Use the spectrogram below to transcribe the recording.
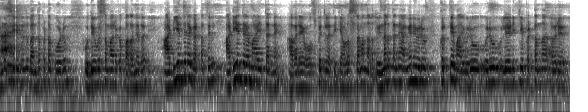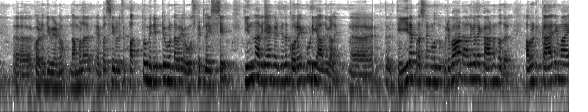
എംബസിയിൽ നിന്ന് ബന്ധപ്പെട്ടപ്പോഴും ഉദ്യോഗസ്ഥന്മാരൊക്കെ പറഞ്ഞത്. അടിയന്തര ഘട്ടത്തിൽ അടിയന്തരമായി തന്നെ അവരെ ഹോസ്പിറ്റലിൽ എത്തിക്കാനുള്ള ശ്രമം നടത്തും. ഇന്നലെ തന്നെ അങ്ങനെ ഒരു കൃത്യമായി ഒരു ഒരു ലേഡിക്ക് പെട്ടെന്ന് അവർ കുഴഞ്ഞു വീണു. നമ്മൾ എംബസി വിളിച്ച് പത്ത് മിനിറ്റ് കൊണ്ട് അവരെ ഹോസ്പിറ്റലൈസ് ചെയ്തു. ഇന്ന് അറിയാൻ കഴിഞ്ഞത് കുറെ കൂടി ആളുകളെ തീരെ പ്രശ്നങ്ങളൊന്നും ഒരുപാട് ആളുകളെ കാണുന്നത് അവർക്ക് കാര്യമായ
